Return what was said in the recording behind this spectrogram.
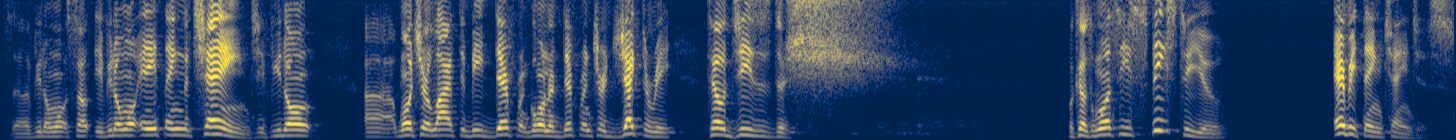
So if you don't want some, if you don't want anything to change, if you don't uh, want your life to be different, go on a different trajectory, tell Jesus to shh because once he speaks to you, everything changes.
